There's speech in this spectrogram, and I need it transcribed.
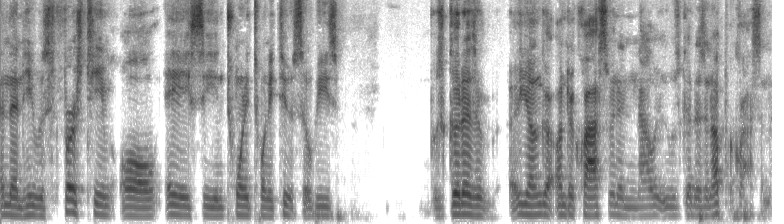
and then he was first team All AAC in 2022. So he's was good as a, a younger underclassman, and now he was good as an upperclassman.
